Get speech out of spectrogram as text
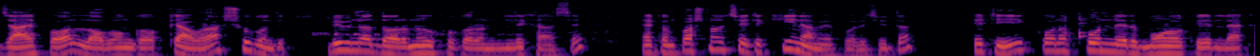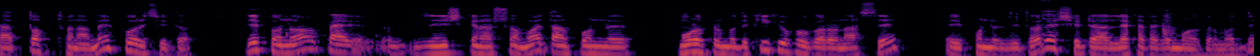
জায়ফল, লবঙ্গ, কেওড়া, সুগন্ধি বিভিন্ন ধরনের উপকরণ লেখা আছে। এখন প্রশ্ন হচ্ছে, এটি কি নামে পরিচিত? এটি কোনো পণ্যের মোড়কের লেখা তথ্য নামে পরিচিত? যে কোনো জিনিস কেনার সময় তার পণ্যের মোড়কের মধ্যে কি কি উপকরণ আছে, এই পণ্যের ভিতরে সেটা লেখা থাকে মোড়কের মধ্যে।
